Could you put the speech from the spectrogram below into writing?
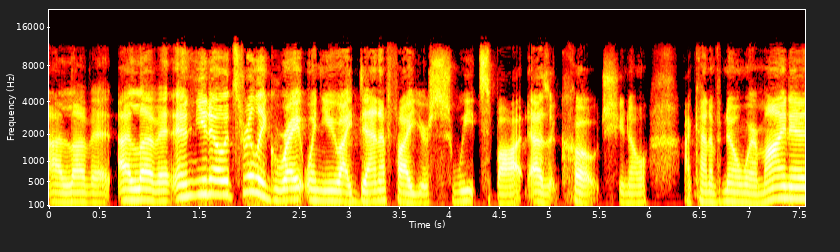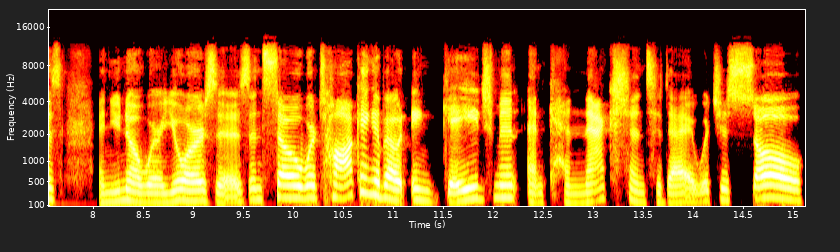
I love it. I love it. And you know, it's really great when you identify your sweet spot as a coach. You know, I kind of know where mine is and you know where yours is. And so we're talking about engagement and connection today, which is so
